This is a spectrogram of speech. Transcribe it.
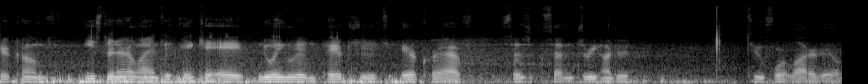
Here comes Eastern Airlines, aka New England Patriots aircraft 767-300 to Fort Lauderdale.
